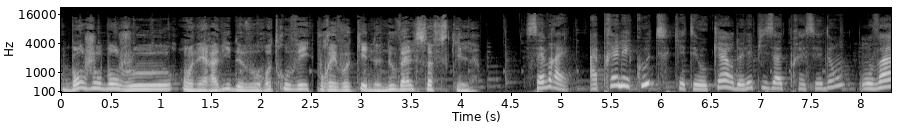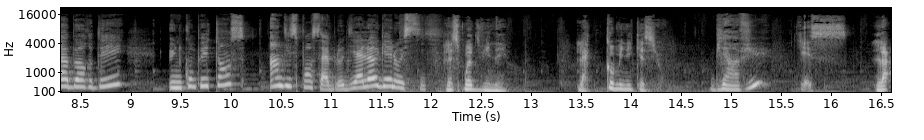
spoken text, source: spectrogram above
Bonjour, bonjour, on est ravis de vous retrouver pour évoquer de nouvelles soft skills. C'est vrai, après l'écoute, qui était au cœur de l'épisode précédent, on va aborder une compétence indispensable au dialogue elle aussi. Laisse-moi deviner. La communication. Bien vu Yes Là,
